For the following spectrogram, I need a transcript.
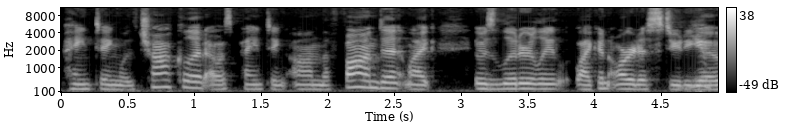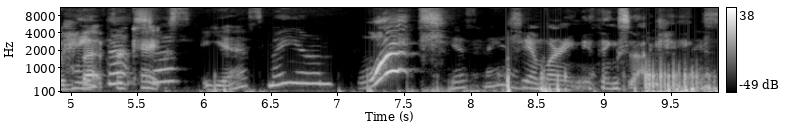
painting with chocolate. I was painting on the fondant. Like, it was literally like an artist studio, You paint but for cakes. stuff? Yes, ma'am. What? Yes, ma'am. See, I'm learning new things about cakes.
